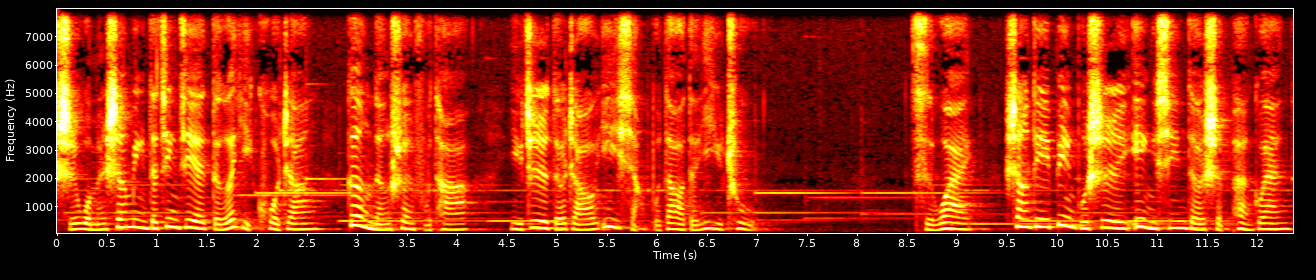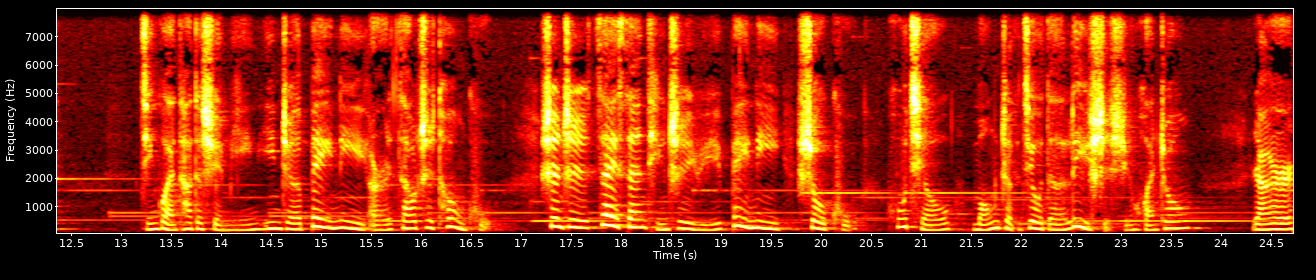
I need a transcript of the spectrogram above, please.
使我们生命的境界得以扩张，更能顺服他，以致得着意想不到的益处。此外，上帝并不是硬心的审判官，尽管他的选民因着悖逆而遭致痛苦，甚至再三停滞于悖逆、受苦、呼求、蒙拯救的历史循环中，然而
